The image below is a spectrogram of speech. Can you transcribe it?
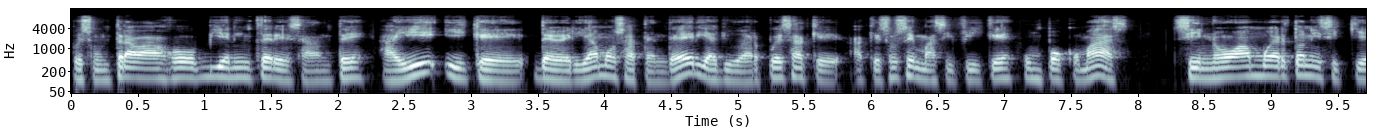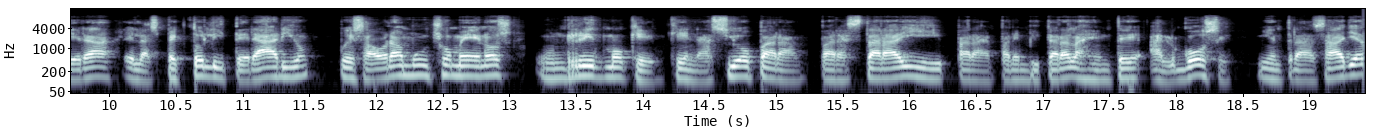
pues un trabajo bien interesante ahí y que deberíamos atender y ayudar pues a que, a que eso se masifique un poco más. Si no ha muerto ni siquiera el aspecto literario, pues ahora mucho menos un ritmo que, que nació para, para estar ahí, para, para invitar a la gente al goce. Mientras haya,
